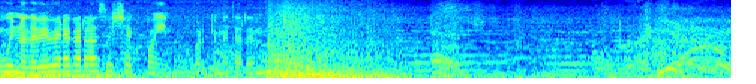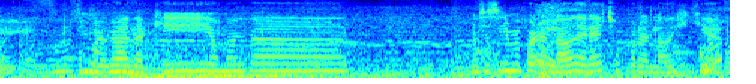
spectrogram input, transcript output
Uy, no debí haber agarrado ese checkpoint porque me tardé mucho. Oh my god, aquí, oh my god. No sé si irme por el lado derecho o por el lado izquierdo.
